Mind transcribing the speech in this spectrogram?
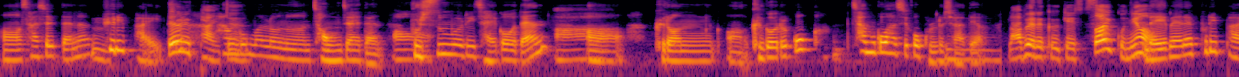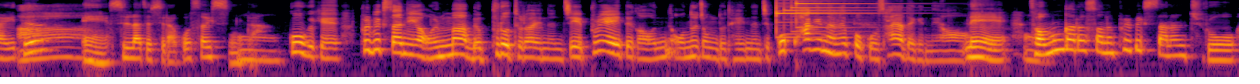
어, 사실 때는 음. 퓨리파이드, 퓨리파이드. 한국말로는 정제된, 어. 불순물이 제거된 아. 어, 그런 어, 그거를 꼭 참고하시고 고르셔야 돼요. 음, 라벨에 그게 써 있군요. 레벨에 퓨리파이드, 아. 예, 실라젯이라고 써 있습니다. 어, 꼭 이게 풀빅산이 얼마 몇 프로 들어있는지 프리에이드가 어느, 어느 정도 돼 있는지 꼭 확인을 해보고 사야 되겠네요. 네, 어. 전문가로서는 풀빅사는 주로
